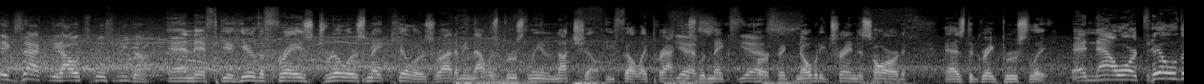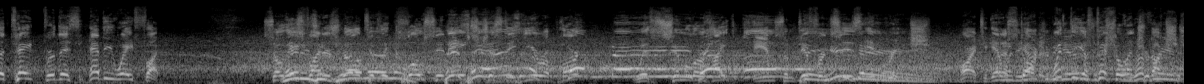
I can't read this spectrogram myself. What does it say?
exactly how it's supposed to be done. And if you hear the phrase drillers make killers, right? I mean, that was Bruce Lee in a nutshell. He felt like practice yes, would make yes. perfect. Nobody trained as hard as the great Bruce Lee. And now our tale of the tape for this heavyweight fight. So Ladies these fighters relatively close in age, just a year apart, with similar height and some differences in reach. All right, to get us started with the official introductions,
